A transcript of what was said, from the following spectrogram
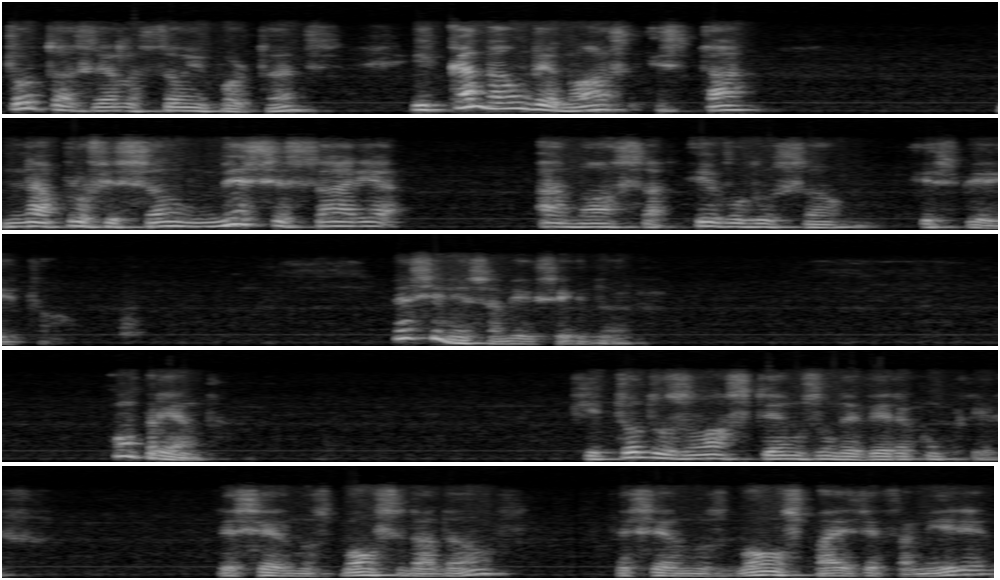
todas elas são importantes e cada um de nós está na profissão necessária à nossa evolução espiritual. Pense nisso, amigo e seguidor. Compreenda que todos nós temos um dever a cumprir, de sermos bons cidadãos, de sermos bons pais de família,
